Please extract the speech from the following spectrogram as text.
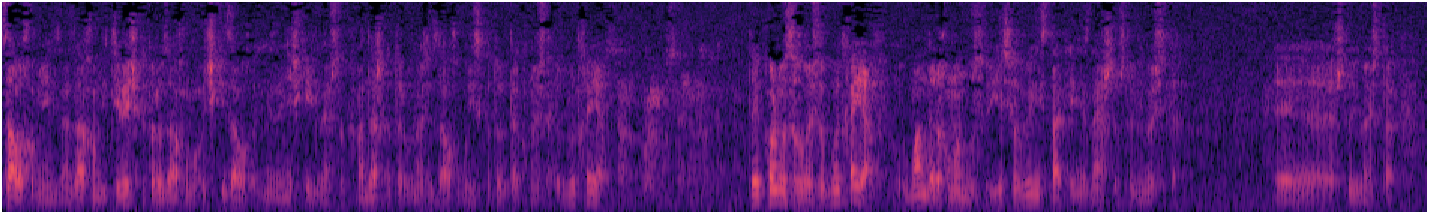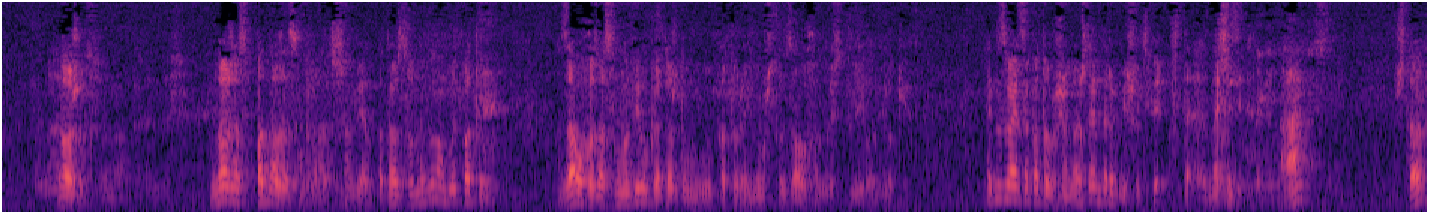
За ухом, я не знаю, за ухом те вещи, которые за ухом, очки за ухом, не знаю, не очки, не знаю, что карандаш, который выносит за ухом, есть, который так носит, это будет хаяв. Ты кольмуса носит, это будет хаяв. У мандараху манусу. Если он вынес так, я не знаю, что, что не носит так. Э, что не носит так. Ножик. Нож под нос засунул карандаш, совершенно верно. Под нож засунул вилку, он будет потом. За ухо засунул вилку, я тоже думаю, будет потом. Я не думаю, что за ухо носит вилки. Это называется потом. Почему? Потому что я дробишу теперь. Значит, а? Что?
